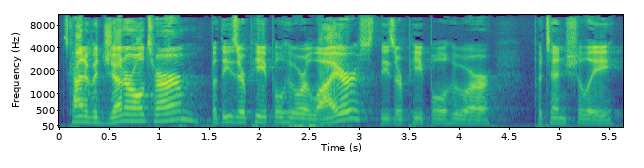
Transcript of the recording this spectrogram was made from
it's kind of a general term, but these are people who are liars. These are people who are potentially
